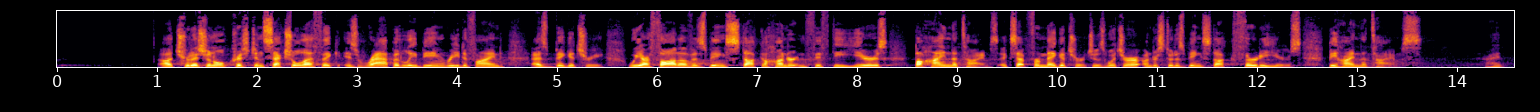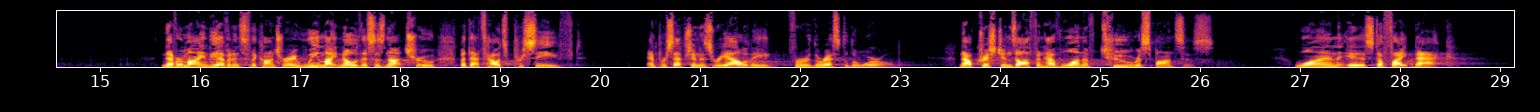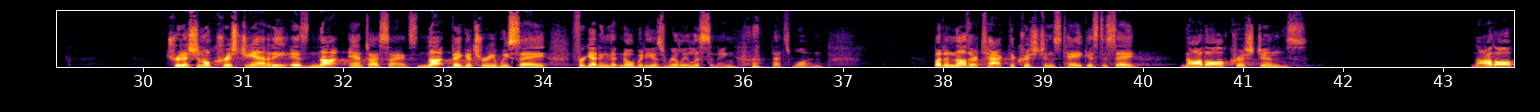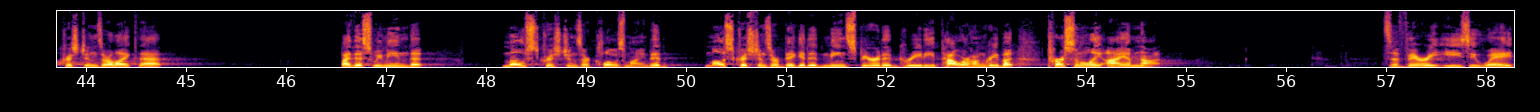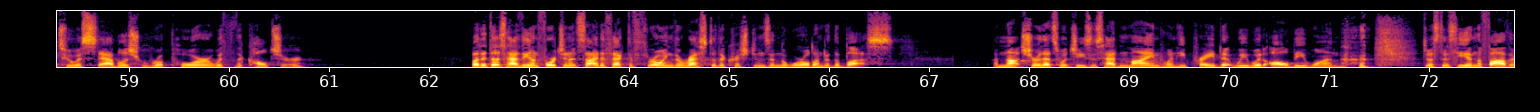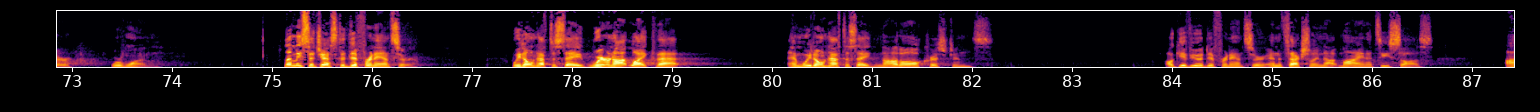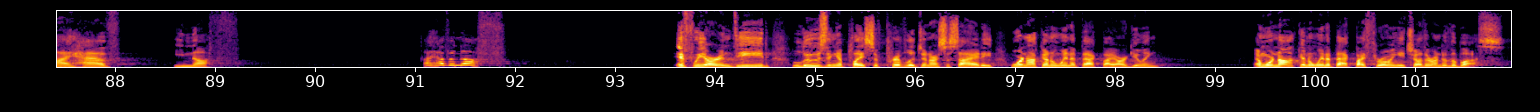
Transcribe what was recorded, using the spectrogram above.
A traditional Christian sexual ethic is rapidly being redefined as bigotry. We are thought of as being stuck 150 years behind the times, except for megachurches, which are understood as being stuck 30 years behind the times. Right? Never mind the evidence to the contrary. We might know this is not true, but that's how it's perceived. And perception is reality for the rest of the world. Now, Christians often have one of two responses. One is to fight back. Traditional Christianity is not anti science, not bigotry, we say, forgetting that nobody is really listening. That's one. But another tack the Christians take is to say, not all Christians, not all Christians are like that. By this we mean that most Christians are close minded. Most Christians are bigoted, mean spirited, greedy, power hungry, but personally, I am not. It's a very easy way to establish rapport with the culture, but it does have the unfortunate side effect of throwing the rest of the Christians in the world under the bus. I'm not sure that's what Jesus had in mind when he prayed that we would all be one, just as he and the Father were one. Let me suggest a different answer. We don't have to say, we're not like that. And we don't have to say, not all Christians. I'll give you a different answer, and it's actually not mine, it's Esau's. I have enough. I have enough. If we are indeed losing a place of privilege in our society, we're not going to win it back by arguing. And we're not going to win it back by throwing each other under the bus.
